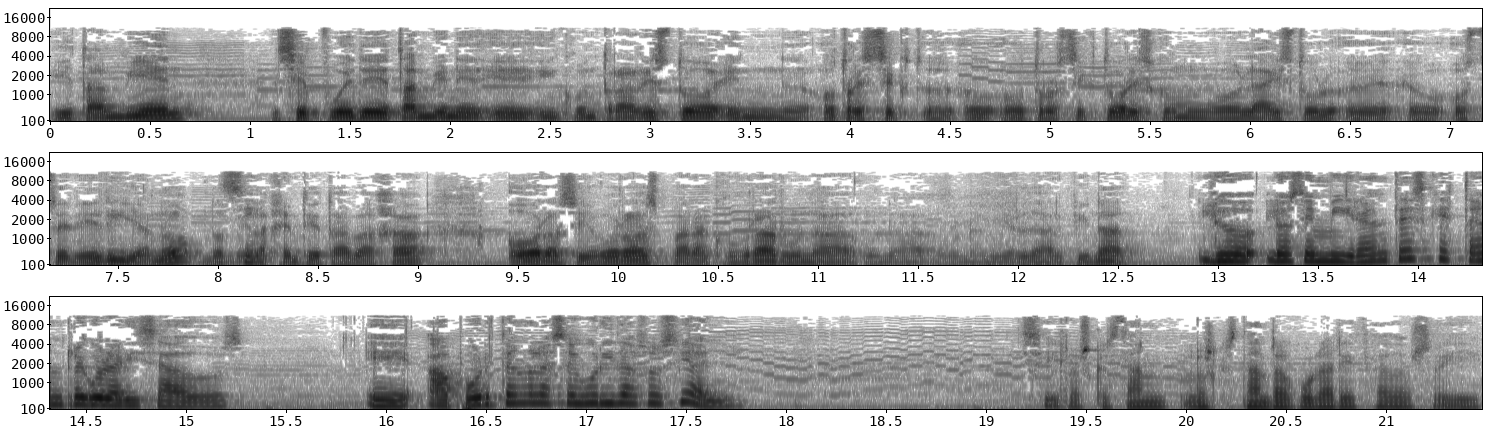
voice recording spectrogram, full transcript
Y también se puede también eh, eh, encontrar esto en otros, otros sectores como la hostelería, ¿no? donde la gente trabaja horas y horas para cobrar una, una, una mierda al final los inmigrantes que están regularizados eh, aportan a la seguridad social. Sí, los que están los que están regularizados y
